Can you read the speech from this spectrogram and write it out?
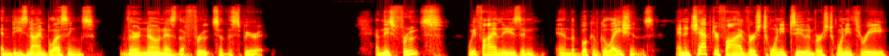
And these nine blessings, they're known as the fruits of the Spirit. And these fruits, we find these in, in the book of Galatians. And in chapter 5, verse 22 and verse 23,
